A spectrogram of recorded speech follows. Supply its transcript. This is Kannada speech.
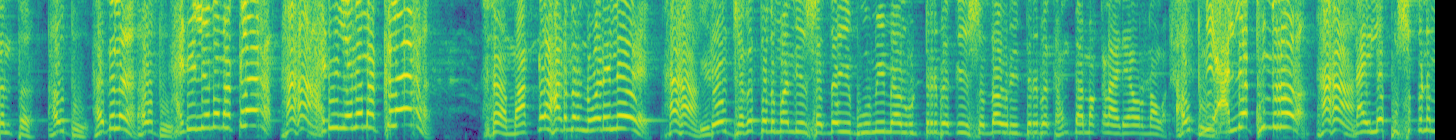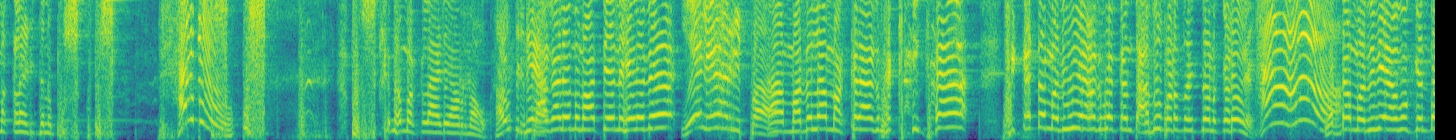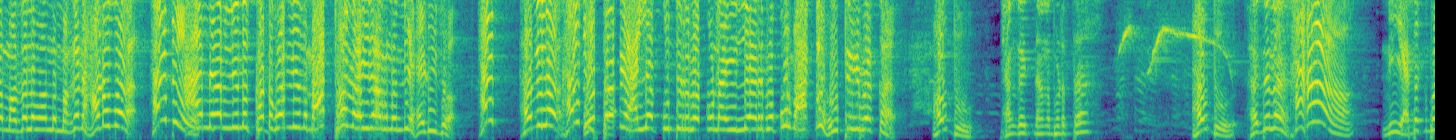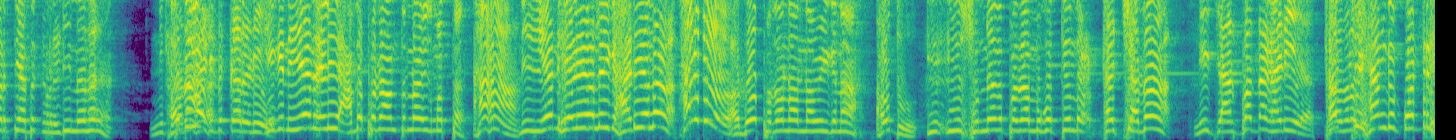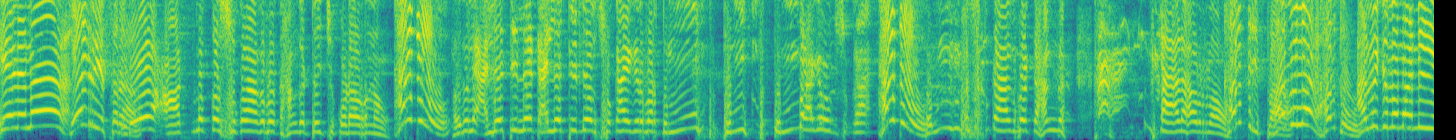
ಹುಟ್ಟಿರ್ಬೇಕಂತ ಹೌದು. ಅದಿಲ್ಲ ಹೌದು. ಹಡಿಲೇನೋ ಮಕ್ಕಳ ಹಡಿಲೇನೋ ಮಕ್ಕಳ ಮಕ್ಕಳ ಹಾಡಿದ್ರೆ ನೋಡಿಲಿ. ಇಡೀ ಜಗತ್ತದ ಮಂದಿ ಸದ್ದ ಈ ಭೂಮಿ ಮೇಲೆ ಹುಟ್ಟಿರ್ಬೇಕು ಈ ಸದ್ದ ಅವ್ರು ಇದ್ದಿರ್ಬೇಕು ಅಂತ ಮಕ್ಕಳ ಆಡ್ಯಾವ್ರು ನಾವು. ಹೌದು. ನೀ ಅಲ್ಲೇ ಕುಂದ್ರು. ನಾ ಇಲ್ಲೇ ಪುಸ್ತಕನ ಮಕ್ಕಳ ಹಿಡಿತಾನೆ ಪುಸ್ತಕ ಪುಸ್ತಕ ಹೌದು. ಪುಸ್ತಕನ ಮಕ್ಕಳ ಆಡ್ಯಾವ್ರು ನಾವು. ಹೌದು ನೀ ಆಗಳ ಒಂದು ಮಾತೇನು ಹೇಳಿದೆ? ಏನ್ ಹೇಳ್ರಿಪ್ಪ ಮೊದಲ ಮಕ್ಕಳಾಗ್ಬೇಕಂತ ಸಿಕ್ಕಟ್ಟ ಮದುವೆ ಆಗ್ಬೇಕಂತ ಅದು ಬಡತೈತಿ ನನ್ನ ಕಡೆ. ಹಾ ಹಾ. ಒಟ್ಟ ಮದುವೆ ಆಗೋಕ್ಕಿಂತ ಮೊದಲ ಒಂದು ಮಗನ ಹಾಡುದ. ಹೌದು. ಆಮೇಲೆ ನಿನ್ನ ಕಟ್ಕೊಂಡು ನೀನು ಮತ್ತೊಂದು ಐದಾರು ಮಂದಿ ಹಿಡಿದು. ಹೌದ್. ಹೌದಿಲ್ಲ? ಒಟ್ಟಾಗಿ ಅಲ್ಲೇ ಕುಂತಿರ್ಬೇಕು ನಾ ಇಲ್ಲೇ ಇರ್ಬೇಕು ಮಕ್ಕಳು ಹುಟ್ಟಿರ್ಬೇಕ. ಹೌದು. ಹೆಂಗೈತಿ ನಾನು ಬಿಡತ? ಹೌದು. ಹೌದಿಲ್ಲ? ಹಾ. ನೀ ಎದಕ್ ಬರ್ತಿ? ಅದಕ್ಕೆ ರೆಡಿ ನಾನು? ರೆಡಿ ಈಗ ನೀ ಏನ್ ಹೇಳಿ ಅದ ಪದ ಅಂತ ನಾ ಈಗ ಮತ್ತ. ನೀ ಏನ್ ಹೇಳಿ ಅಲ್ಲ ಈಗ ಹಾಡಿಯಲ್ಲ? ಅದೇ ಪದ ನಾವೀಗನ. ಹೌದು ಈ ಈ ಶೂನ್ಯದ ಪದ ಮುಗುತ್ತಿಂದ ಟಚ್ ಅದ. ನೀ ಜಾನಪದಾಗ ಹಾಡಿ. ಟಚ್ ಹೆಂಗ ಕೊಟ್ರಿ ಹೇಳೇನ? ಹೇಳ್ರಿ ಸರ್. ಏ ಆತ್ಮಕ್ಕ ಸುಖ ಆಗ್ಬೇಕು ಹಂಗ ಟಚ್ ಕೊಡವ್ರು ನಾವು. ಹೌದು. ಹೌದಲ್ಲ ಅಲ್ಲೇಟ್ ಇಲ್ಲೇಟ್ ಸುಖ ಆಗಿರ್ಬಾರ್ದು. ತುಂಬ ತುಂಬ ತುಂಬ ಆಗಿರ್ಬೇಕು ಸುಖ. ಹೌದು. ತುಂಬ ಸುಖ ಆಗ್ಬೇಕು ಹಂಗ ಹಾಡವ್ರು ನಾವು. ಹೌದ್ರಿಪ್ಪ. ಹೌದು. ಅದಕ್ಕೆ ನಮ್ಮ ನೀ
